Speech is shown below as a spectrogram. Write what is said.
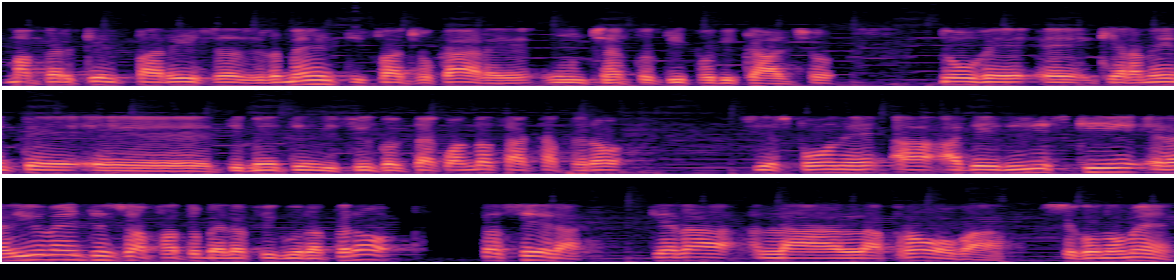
ma perché il Paris Saint-Germain ti fa giocare un certo tipo di calcio dove eh, chiaramente eh, ti mette in difficoltà quando attacca, però si espone a, a dei rischi e la Juventus ha fatto bella figura, però stasera che era la, la prova, secondo me,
